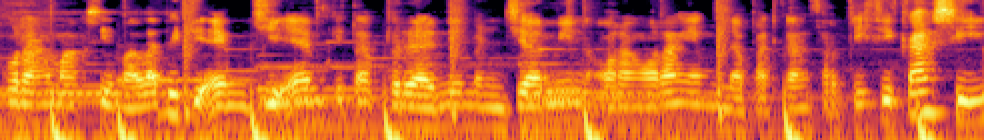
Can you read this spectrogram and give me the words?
kurang maksimal. Tapi di MGM kita berani menjamin orang-orang yang mendapatkan sertifikasi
